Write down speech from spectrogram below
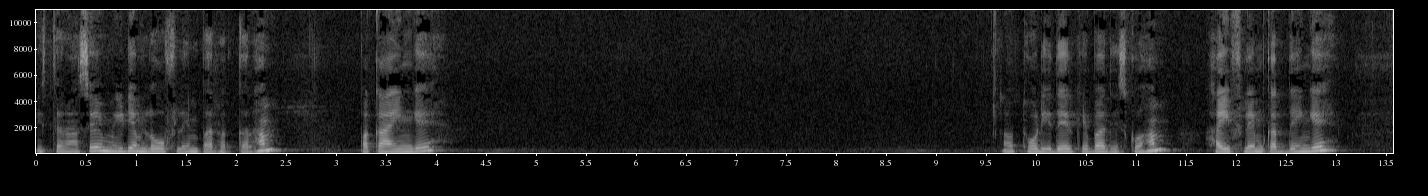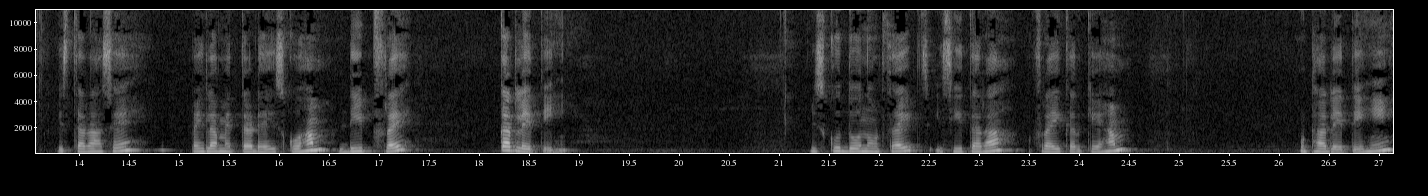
इस तरह से मीडियम लो फ्लेम पर रखकर हम पकाएँगे। और थोड़ी देर के बाद इसको हम हाई फ्लेम कर देंगे। इस तरह से पहला मेथड है, इसको हम डीप फ्राई कर लेते हैं। इसको दोनों साइड्स इसी तरह फ्राई करके हम उठा लेते हैं।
